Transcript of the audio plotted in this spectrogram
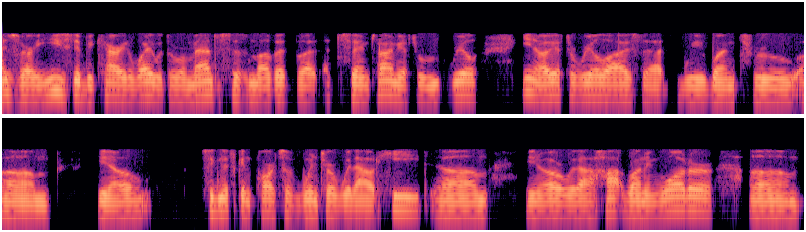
it's very easy to be carried away with the romanticism of it, but at the same time, you have to real, you know, you have to realize that we went through, um, you know, significant parts of winter without heat, um, you know, or without hot running water, um,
